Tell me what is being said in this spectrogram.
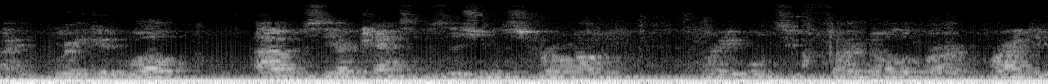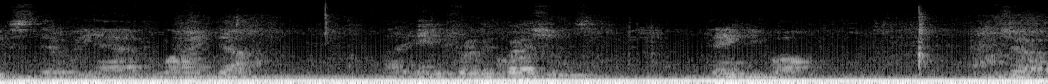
All right, very good. Well, obviously, our cash position is strong. We're able to fund all of our projects that we have lined up. Uh, any further questions? Thank you all. Good job,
